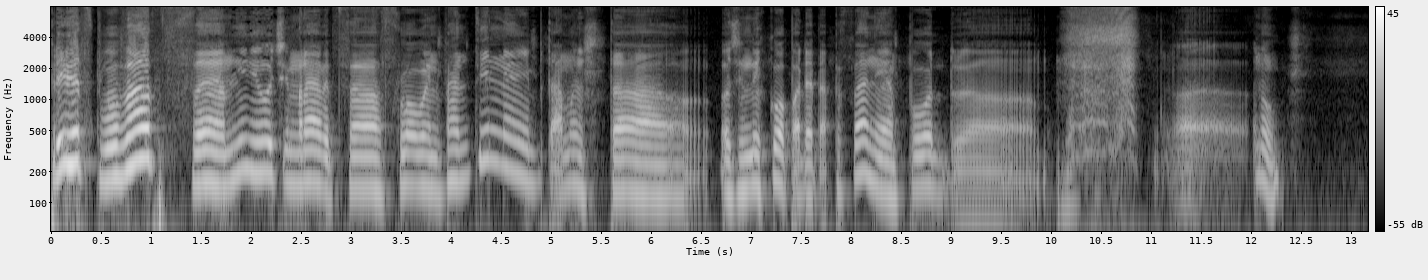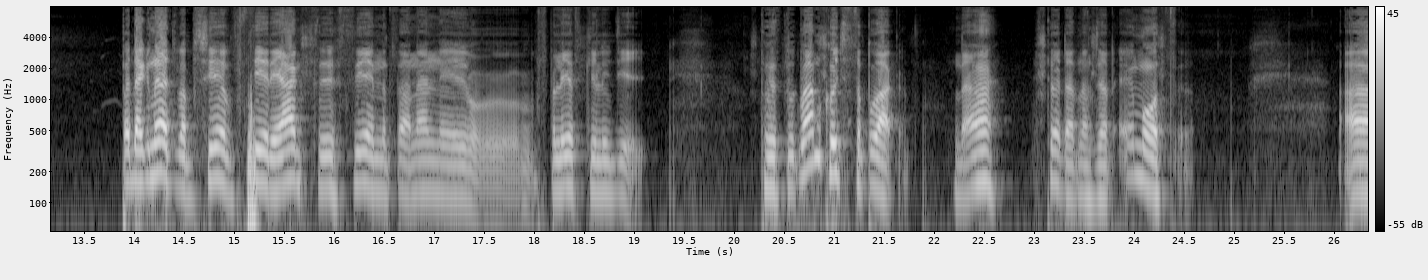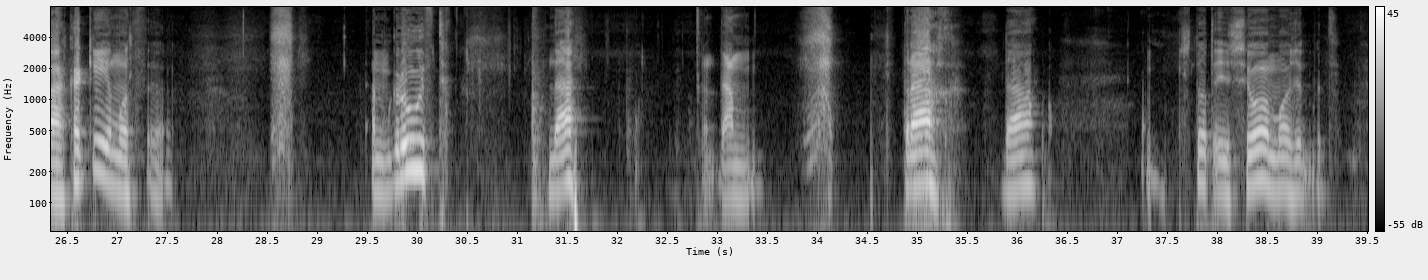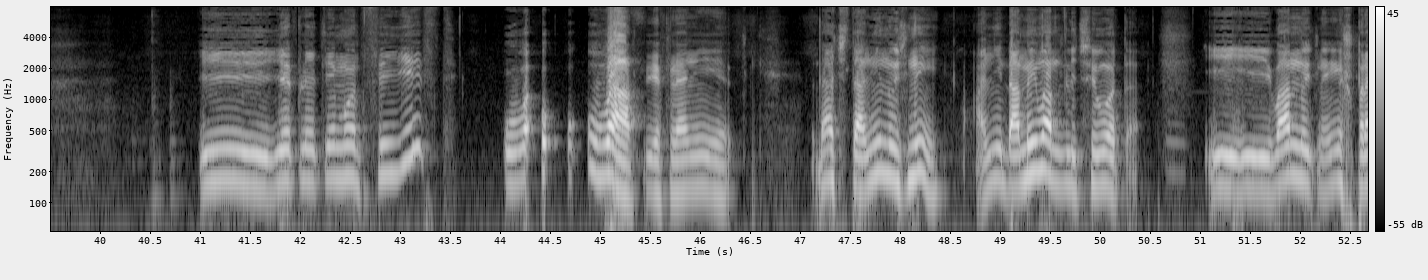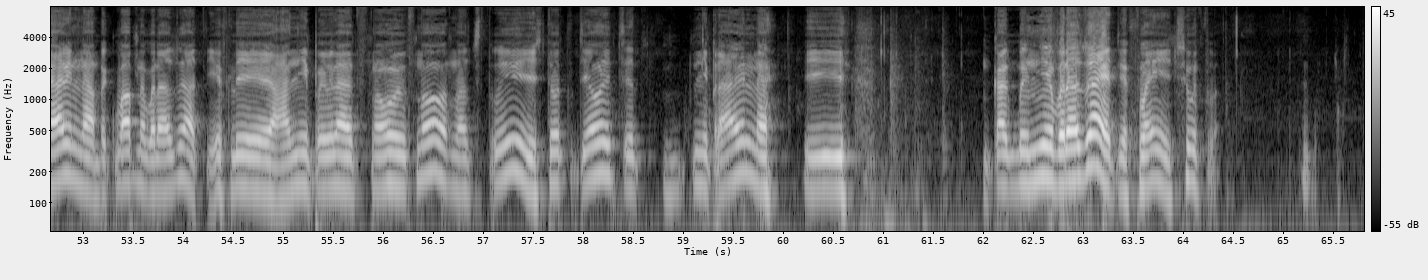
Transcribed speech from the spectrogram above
Приветствую вас. Э, мне не очень нравится слово инфантильный, потому что очень легко под это описание под, э, э, ну, подогнать вообще все реакции, все эмоциональные всплески людей. То есть тут вам хочется плакать, да? Что это означает? Эмоции. А какие эмоции? Там грусть, да, там страх, да, что-то еще может быть. И если эти эмоции есть у, у, у вас, если они есть, значит они нужны, они даны вам для чего-то. И, и вам нужно их правильно, адекватно выражать. Если они появляются снова и снова, значит вы что-то делаете неправильно и как бы не выражаете свои чувства.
